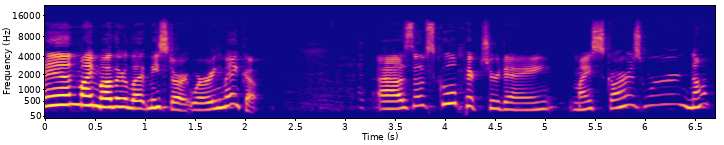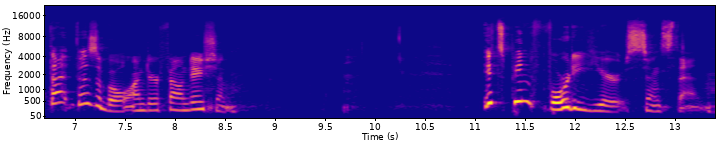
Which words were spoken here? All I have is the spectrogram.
and my mother let me start wearing makeup. As of school picture day, my scars were not that visible under foundation. It's been 40 years since then.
